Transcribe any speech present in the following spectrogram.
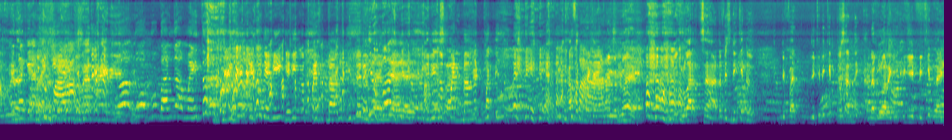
enak ya Itu parah. gue gue gue bangga sama itu itu itu jadi jadi ngepet banget gitu. Jadi Iya, iya, iya. jadi ngepet banget gitu. itu mereka yang parah. berdua ya? Keluar, sah, tapi sedikit tuh dipat dikit dikit terus nanti ada keluar lagi dikit dikit lagi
